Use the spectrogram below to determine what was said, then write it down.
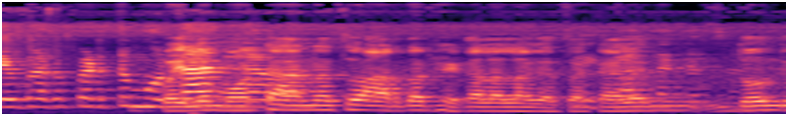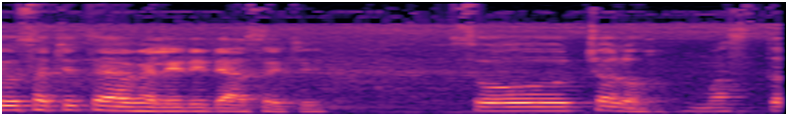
ते बरं पडतं मोठा पहिले. मोठा आणायचो अर्धा फेकायला लागायचा फेकायला कारण लागायचा. दोन दिवसाचीच व्हॅलिडिटी असायची. सो चलो मस्त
